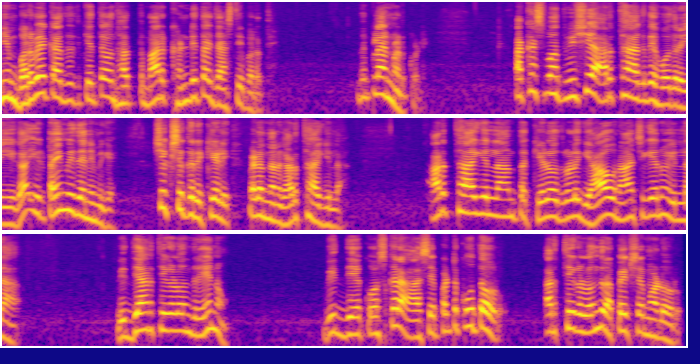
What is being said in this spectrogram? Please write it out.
ನಿಮ್ಮ ಬರಬೇಕಾದದಕ್ಕಿಂತ ಒಂದು ಹತ್ತು ಮಾರ್ಕ್ ಖಂಡಿತ ಜಾಸ್ತಿ ಬರುತ್ತೆ. ಅದನ್ನು ಪ್ಲ್ಯಾನ್ ಮಾಡ್ಕೊಳ್ಳಿ. ಅಕಸ್ಮಾತ್ ವಿಷಯ ಅರ್ಥ ಆಗದೆ ಹೋದರೆ ಈಗ ಈಗ ಟೈಮ್ ಇದೆ ನಿಮಗೆ. ಶಿಕ್ಷಕರಿಗೆ ಕೇಳಿ, ಮೇಡಮ್, ನನಗೆ ಅರ್ಥ ಆಗಿಲ್ಲ. ಅರ್ಥ ಆಗಿಲ್ಲ ಅಂತ ಕೇಳೋದ್ರೊಳಗೆ ಯಾವ ನಾಚಿಕೆನೂ ಇಲ್ಲ. ವಿದ್ಯಾರ್ಥಿಗಳು ಅಂದರೆ ಏನು? ವಿದ್ಯೆಗೋಸ್ಕರ ಆಸೆ ಪಟ್ಟು ಕೂತವರು. ಅರ್ಥಿಗಳು ಅಂದರೆ ಅಪೇಕ್ಷೆ ಮಾಡೋರು.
